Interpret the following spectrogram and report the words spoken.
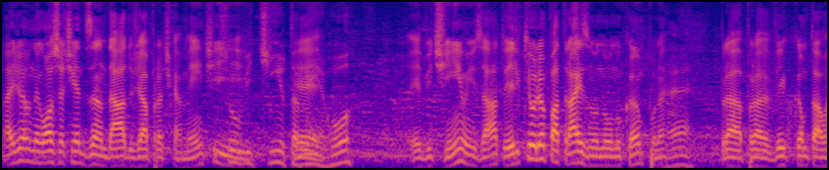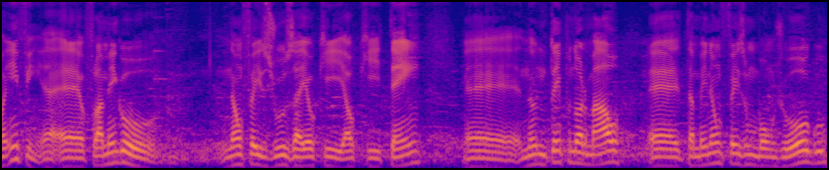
Aí já, o negócio já tinha desandado já praticamente. E, o Vitinho também é, errou. É, Vitinho, exato. Ele que olhou para trás no, no, no, campo, né? É. Pra, pra ver que o campo tava. Enfim, é, é, o Flamengo não fez jus aí ao que, ao que tem. É, no, no, tempo normal, é, também não fez um bom jogo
